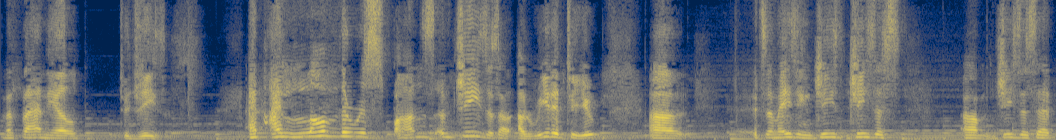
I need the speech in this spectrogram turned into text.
Nathaniel to Jesus. And I love the response of Jesus. I'll, I'll read it to you. Uh, it's amazing. Jesus, um, Jesus said,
